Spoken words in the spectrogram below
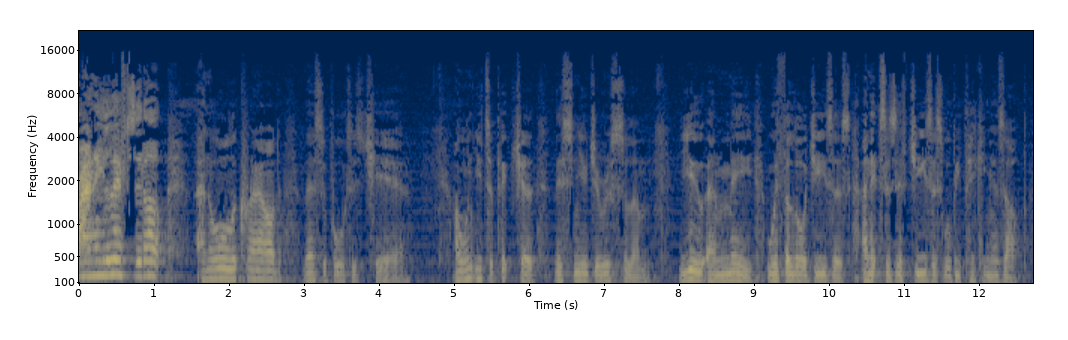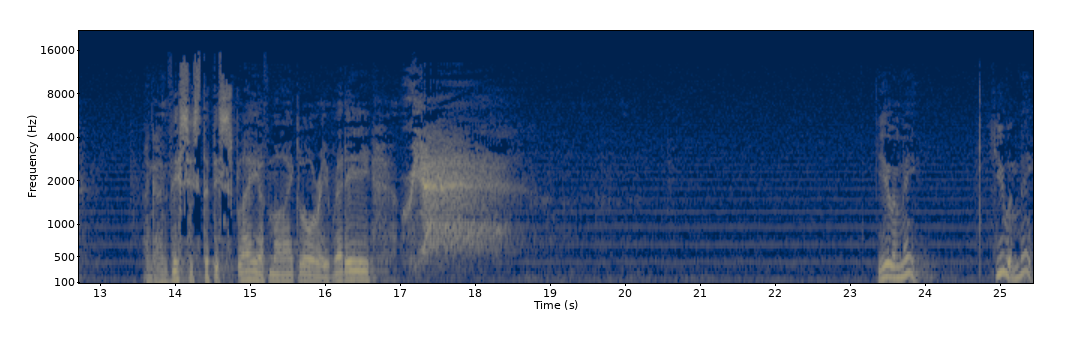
and he lifts it up, and all the crowd, their supporters cheer. I want you to picture this new Jerusalem, you and me, with the Lord Jesus, and it's as if Jesus will be picking us up and going, This is the display of my glory. Ready? You and me. You and me.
